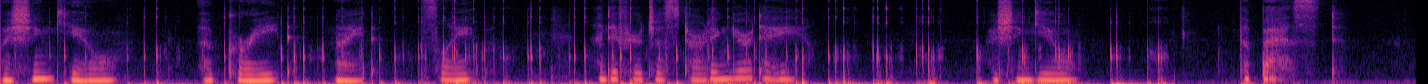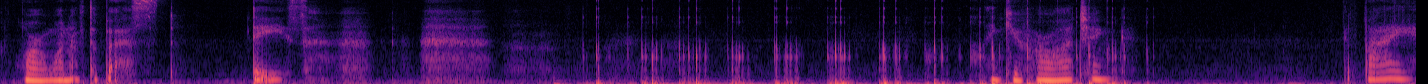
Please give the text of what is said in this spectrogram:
Wishing you a great night sleep. And if you're just starting your day, wishing you the best or one of the best days. Thank you for watching. Goodbye.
